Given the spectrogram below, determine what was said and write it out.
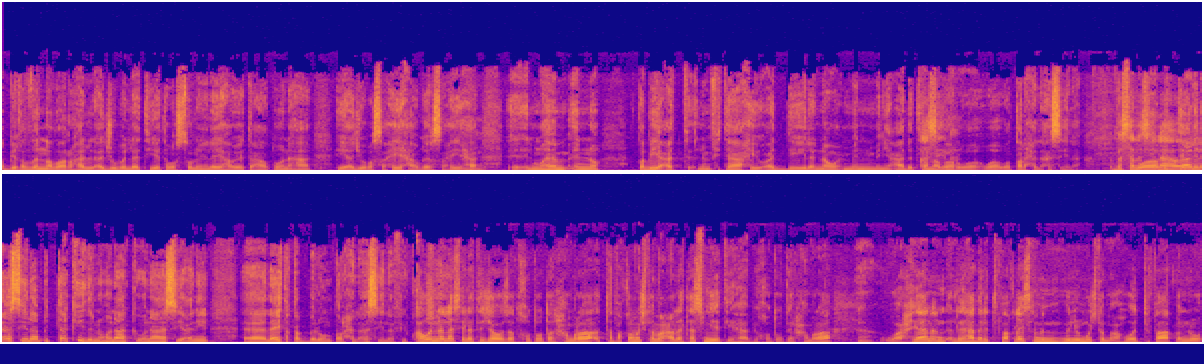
بغض النظر هل الأجوبة التي يتوصلون إليها ويتعاطونها هي أجوبة صحيحة أو غير صحيحة المهم أنه طبيعة الانفتاح يؤدي إلى نوع من من إعادة أسئلة. النظر وطرح الأسئلة. بس الأسئلة وبالتالي الأسئلة بالتأكيد أنه هناك أناس يعني آه، لا يتقبلون طرح الأسئلة في كل أو أن الأسئلة تجاوزت خطوطا حمراء. اتفق المجتمع على تسميتها بخطوط حمراء. نعم. وأحيانا هذا الاتفاق ليس من من المجتمع هو اتفاق أنه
